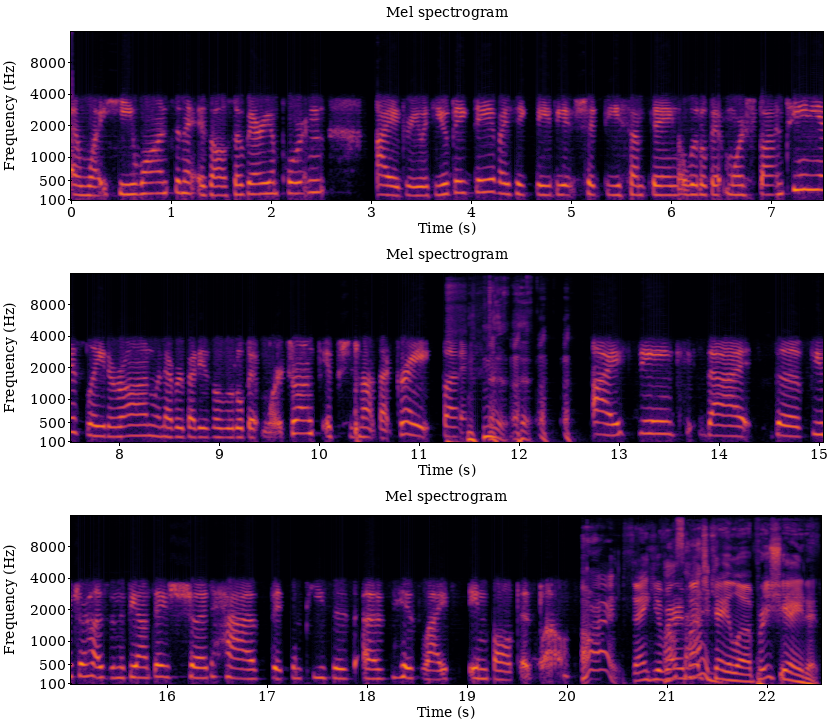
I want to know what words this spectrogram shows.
and what he wants in it is also very important. I agree with you, Big Dave. I think maybe it should be something a little bit more spontaneous later on when everybody's a little bit more drunk, if she's not that great. But I think that the future husband, the fiance, should have bits and pieces of his life involved as well. All right. Thank you very Well much. Kayla. Appreciate it.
